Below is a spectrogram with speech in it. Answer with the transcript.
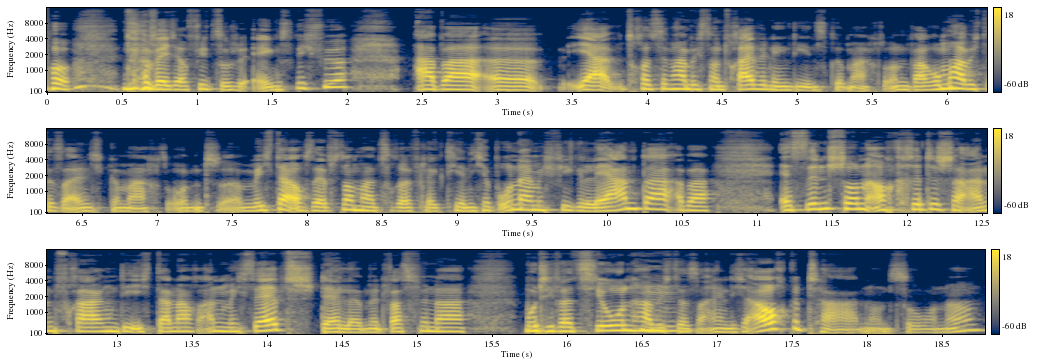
da wäre ich auch viel zu ängstlich für. Aber äh, ja, trotzdem habe ich so einen Freiwilligendienst gemacht. Und warum habe ich das eigentlich gemacht? Und äh, mich da auch selbst nochmal zu reflektieren. Ich habe unheimlich viel gelernt da, aber es sind schon auch kritische Anfragen, die ich dann auch an mich selbst stelle. Mit was für einer Motivation habe hm. ich das eigentlich auch getan und so, ne?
